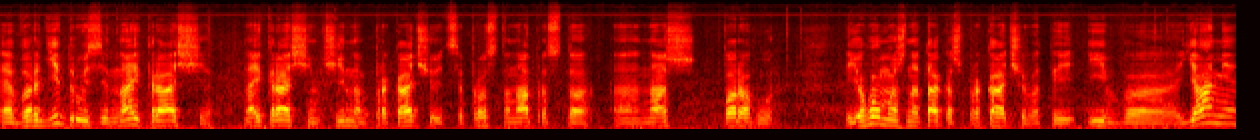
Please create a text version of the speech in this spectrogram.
В Орді, друзі, найкраще, найкращим чином прокачується просто-напросто наш парагон. Його можна також прокачувати і в е, ямі,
